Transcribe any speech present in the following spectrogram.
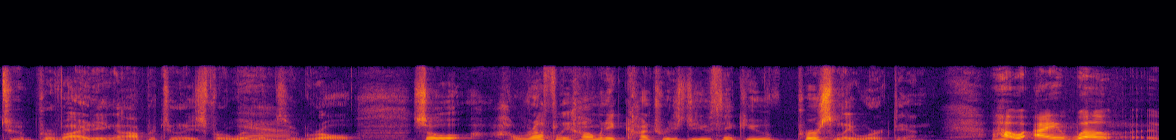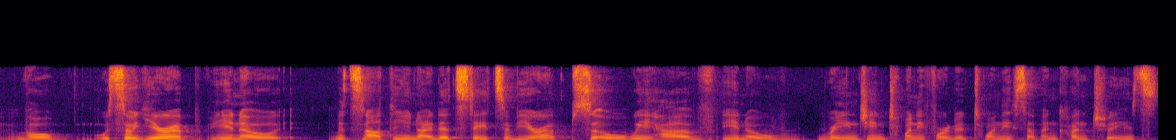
to providing opportunities for women yeah. to grow. So roughly how many countries do you think you've personally worked in? How I, well, well, so Europe, you know, it's not the United States of Europe, so we have, you know, ranging 24 to 27 countries.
